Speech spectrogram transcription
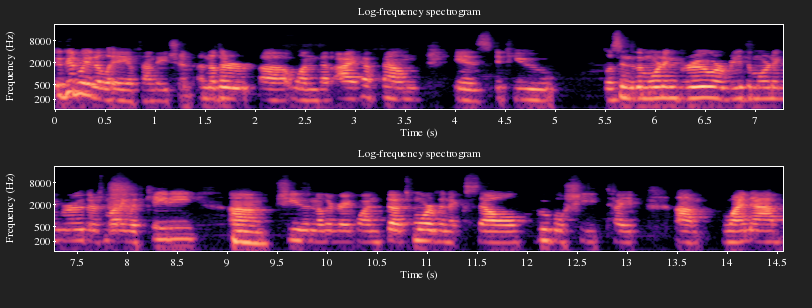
a good way to lay a foundation. Another uh, one that i have found is if you listen to the morning brew or read the morning brew there's money with katie um, she's another great one. That's more of an Excel, Google Sheet type. Um, YNAB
